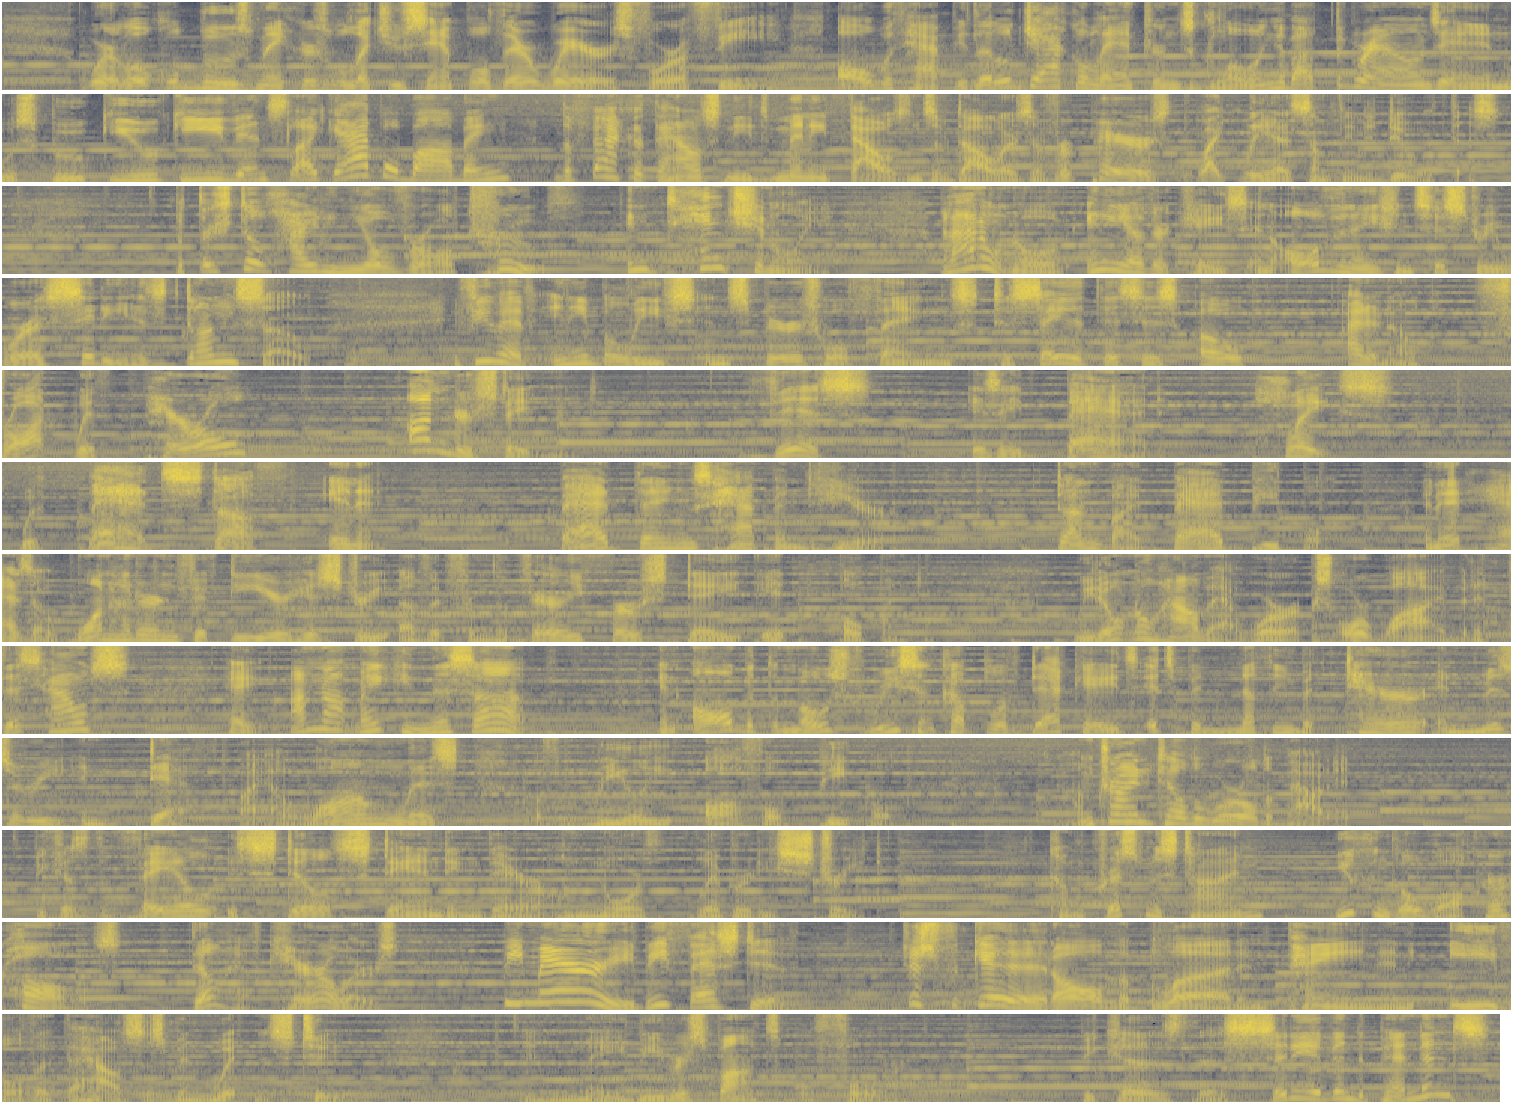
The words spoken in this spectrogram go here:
where local booze makers will let you sample their wares for a fee, all with happy little jack o' lanterns glowing about the grounds and with spooky ooky events like apple bobbing. The fact that the house needs many thousands of dollars of repairs likely has something to do with this. But they're still hiding the overall truth, intentionally. And I don't know of any other case in all of the nation's history where a city has done so. If you have any beliefs in spiritual things, to say that this is, oh, I don't know, fraught with peril? Understatement. This is a bad place with bad stuff in it. Bad things happened here, done by bad people, and it has a 150 year history of it from the very first day it opened. We don't know how that works or why, but at this house, hey, I'm not making this up. In all but the most recent couple of decades, it's been nothing but terror and misery and death by a long list of really awful people. I'm trying to tell the world about it because the Vaile is still standing there on North Liberty Street. Come Christmas time, you can go walk her halls. They'll have carolers. Be merry, be festive. Just forget all the blood and pain and evil that the house has been witness to may be responsible for. Because the City of Independence,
